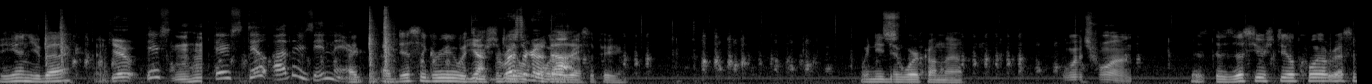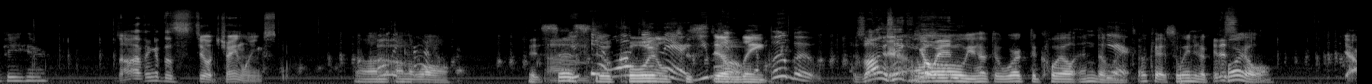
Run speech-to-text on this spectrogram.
Ian, you back? Thank you. There's hmm there's still others in there. I I disagree with Yeah, your the rest are gonna die. recipe. We need to work on that. Which one? Is, is this your steel coil recipe here? No, I think it's the steel chain links. On, Holy on the crap. wall. It says you still coil in there. to You still made link. boo-boo. As long as he can oh, go in. you have to work the coil into Here. links. Okay, so we need a It is- coil. Yeah.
